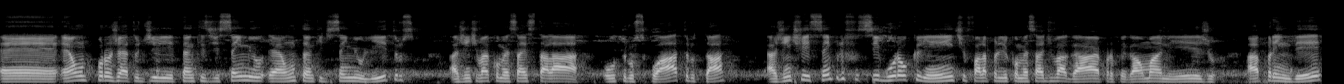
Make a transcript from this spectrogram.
é, é, um projeto de tanques de 100 mil, é um tanque de 100 mil litros. A gente vai começar a instalar outros quatro, tá? A gente sempre segura o cliente, fala para ele começar devagar, para pegar o manejo, aprender,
